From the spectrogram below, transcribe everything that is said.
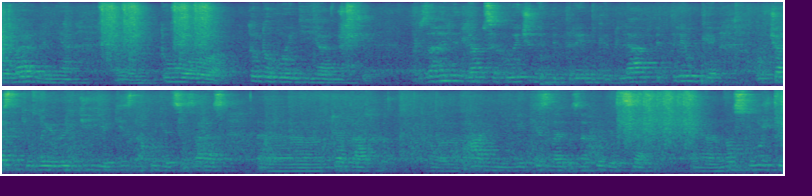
повернення е, до трудової діяльності, взагалі для психологічної підтримки, для підтримки учасників бойових дій, які знаходяться зараз е, в рядах е, армії, які знаходяться на службі,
